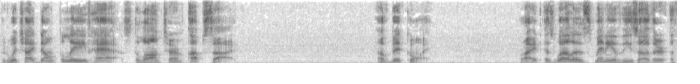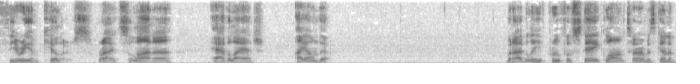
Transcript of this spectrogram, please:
but which I don't believe has the long term upside of Bitcoin, right? As well as many of these other Ethereum killers, right? Solana, Avalanche, I own them. But I believe proof of stake long term is going to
